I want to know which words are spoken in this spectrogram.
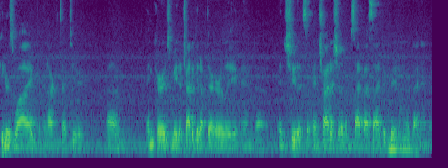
Peter Zweig, an architect here, um, encouraged me to try to get up there early and uh, and shoot it so- and try to show them side by side to create a more dynamic,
